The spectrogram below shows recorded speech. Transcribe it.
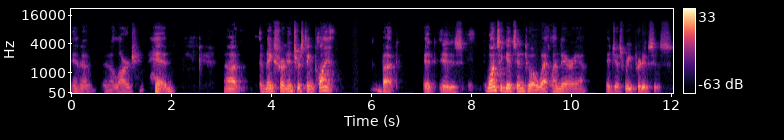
in, a, in a large head. Uh, it makes for an interesting plant, but it is, once it gets into a wetland area, it just reproduces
